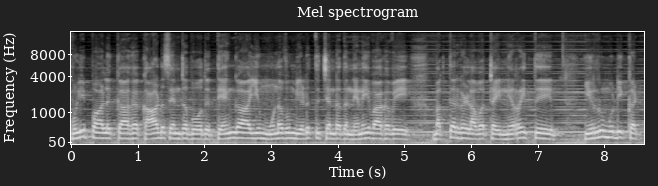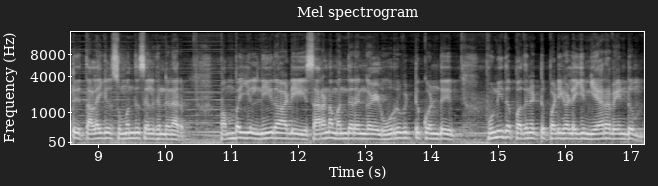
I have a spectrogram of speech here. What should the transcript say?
புலிப்பாலுக்காக காடு சென்றபோது தேங்காயும் உணவும் எடுத்துச் சென்றதன் நினைவாகவே பக்தர்கள் அவற்றை நிறைத்து இருமுடி கட்டு தலையில் சுமந்து செல்கின்றனர். பம்பையில் நீராடி சரண மந்திரங்கள் உருவிட்டு கொண்டு புனித பதினெட்டு படிகளையும் ஏற வேண்டும்.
